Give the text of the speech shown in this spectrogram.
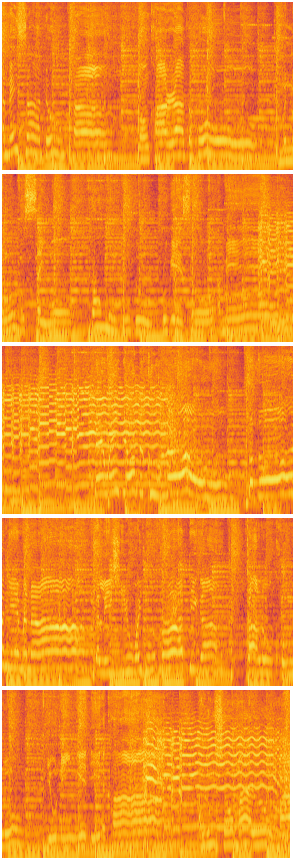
အနေဆာဒုက္ခမောင်ခါရသဖို့မနှုံးစိတ်ဝကောင်းမှုကုသိုလ်ပြုခဲ့ဆိုအမေပေဝဲကြောတစ်ခုလုံးသတော်ညင်မနာကလေးရှိဝိုက်တို့သားတိကက လိုခုံလို့ယူနေငယ်ဒီအခါအလူရှုံမရူမာ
